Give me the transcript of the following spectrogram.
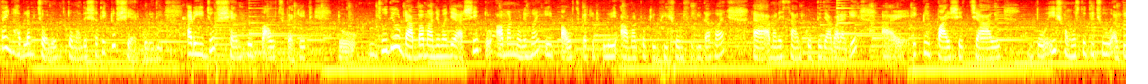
তাই ভাবলাম চলো তোমাদের সাথে একটু শেয়ার করে দিই। আর এই যে শ্যাম্পুর পাউচ প্যাকেট তো যদিও ডাব্বা মাঝে মাঝে আসে, তো আমার মনে হয় এই পাউচ প্যাকেটগুলোই আমার পক্ষে ভীষণ সুবিধা হয় মানে স্নান করতে যাবার আগে। আর একটু পায়েসের চাল তো এই সমস্ত কিছু আর কি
